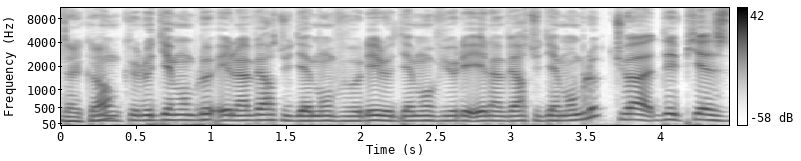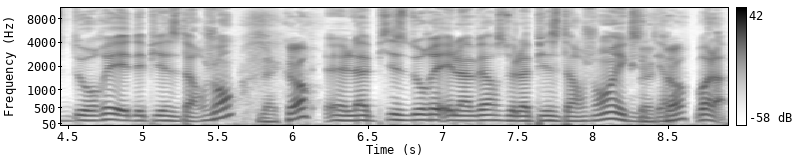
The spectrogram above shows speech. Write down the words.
D'accord. Donc euh, le diamant bleu est l'inverse du diamant violet, le diamant violet est l'inverse du diamant bleu. Tu as des pièces dorées et des pièces d'argent. D'accord. Euh, la pièce dorée est l'inverse de la pièce d'argent, etc. D'accord. Voilà.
